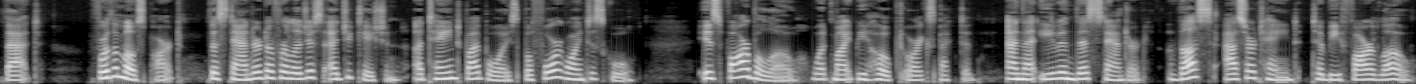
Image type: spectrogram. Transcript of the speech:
that, for the most part, the standard of religious education attained by boys before going to school is far below what might be hoped or expected, and that even this standard, thus ascertained to be far low,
